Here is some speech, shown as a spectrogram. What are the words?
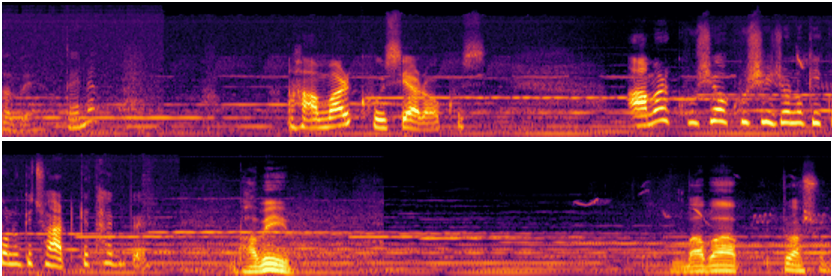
হবে তাই না? আমার খুশি আর অখুশি। আমার খুশি অখুশির জন্য কি কোনো কিছু আটকে থাকবে? ভাবি বাবা একটু আসুন।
